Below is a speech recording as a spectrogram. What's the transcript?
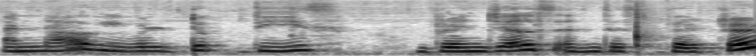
And now we will dip these brinjals in this batter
